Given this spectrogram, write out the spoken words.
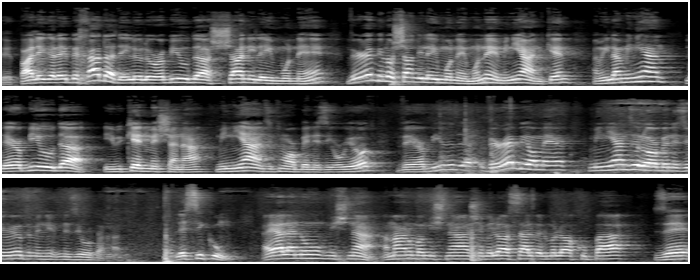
ופלג עלי בחדה, דאילו לרבי יהודה שני לי מונה, ורבי לא שני לי מונה. מונה, מניין, כן? המילה מניין לרבי יהודה היא כן משנה, מניין זה כמו הרבה נזירויות, ורבי, יהודה, ורבי אומר מניין זה לא הרבה נזירויות, זה נזירות אחת. לסיכום, היה לנו משנה, אמרנו במשנה שמלוא הסל ומלוא הקופה זה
